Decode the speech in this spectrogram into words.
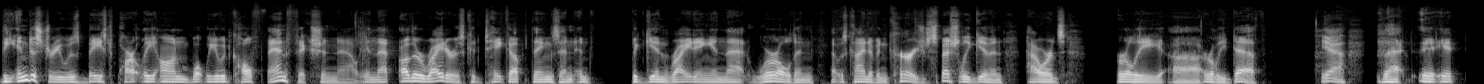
the industry was based partly on what we would call fan fiction now, in that other writers could take up things and, and begin writing in that world, and that was kind of encouraged, especially given Howard's early uh, early death. Yeah, That it, it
